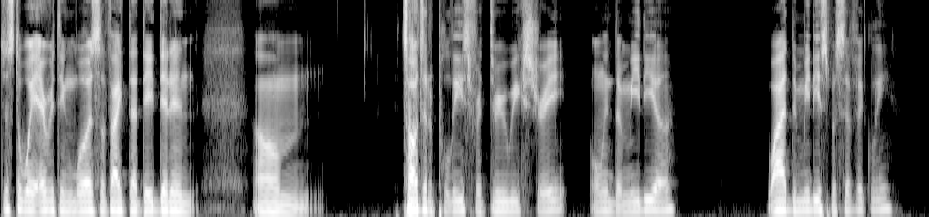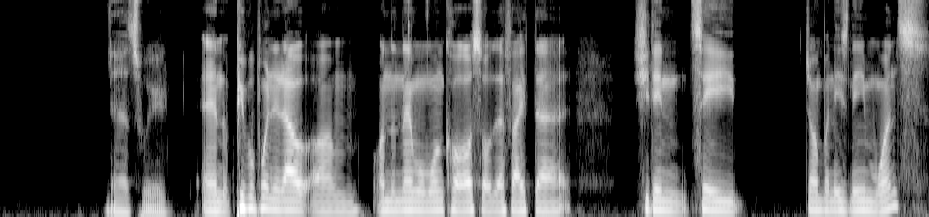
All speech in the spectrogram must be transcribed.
Just the way everything was, the fact that they didn't um talk to the police for three weeks straight, only the media. Why the media specifically? Yeah, that's weird. And people pointed out um on the 911 call also the fact that she didn't say JonBenét's name once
